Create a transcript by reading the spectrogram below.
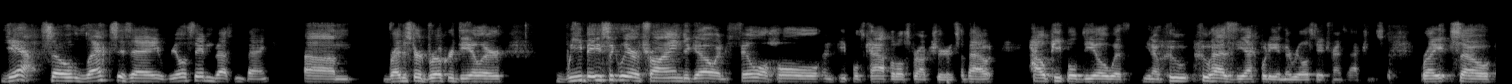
Yeah, so Lex is a real estate investment bank, um, registered broker dealer. We basically are trying to go and fill a hole in people's capital structures about how people deal with you know who who has the equity in their real estate transactions, right? So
